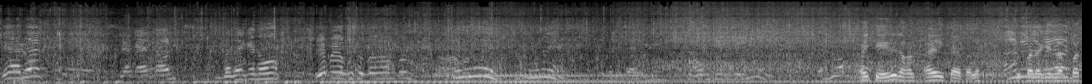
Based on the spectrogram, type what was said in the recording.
Yeah, Dad! Yeah, Keton. Bagay ka no? Ay, kaya ini. Nakal- ay, kaya pala. Hindi pala yung lambat.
